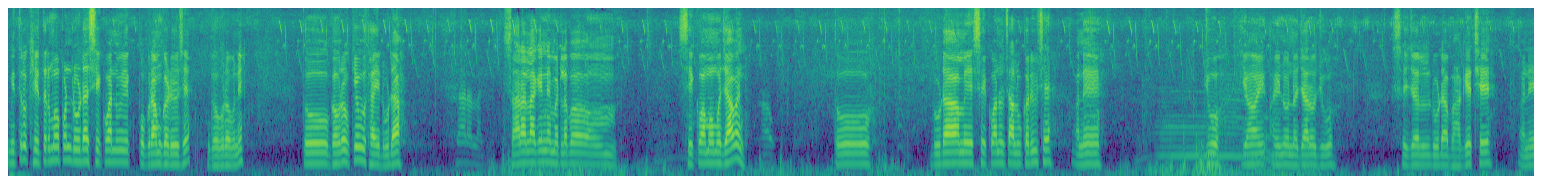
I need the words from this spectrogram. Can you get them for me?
મિત્રો ખેતરમાં પણ ડોડા શેકવાનો એક પ્રોગ્રામ ઘડ્યો છે ગૌરવને. તો ગૌરવ કેવું થાય ડોડા? સારા લાગે. સારા લાગે ને મતલબ શેકવામાં મજા આવે ને? તો ડોડા અમે શેકવાનું ચાલુ કર્યું છે અને જુઓ ત્યાં અહીંનો નજારો જુઓ. સેજલ ડોડા ભાગે છે અને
